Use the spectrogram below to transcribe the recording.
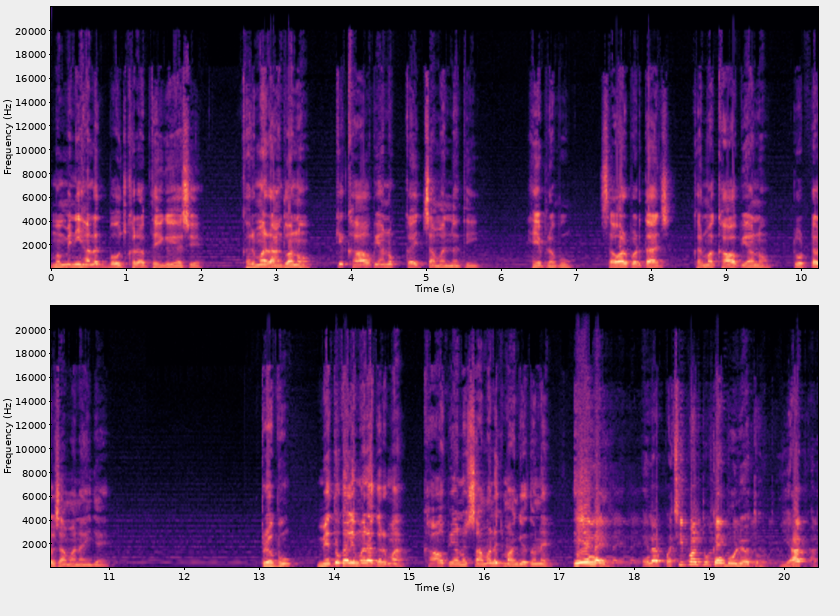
મમ્મીની હાલત બહુ જ ખરાબ થઈ ગઈ હશે. ઘરમાં રાંધવાનો કે ખાવા પીવાનો કંઈ જ સામાન નથી. હે પ્રભુ સવાર પડતાં જ ઘરમાં ખાવા પીવાનો ટોટલ સામાન આવી જાય. પ્રભુ મેં તો ખાલી મારા ઘરમાં ખાવા પીવાનો સામાન જ માંગ્યો હતો ને. એ નહીં એના પછી પણ તું કંઈ બોલ્યો હતો યાદ કર.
